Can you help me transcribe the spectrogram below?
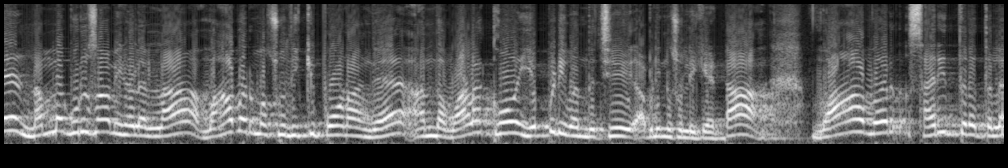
ஏன் நம்ம குருசாமிகள் எல்லாம் வாவர் மசூதிக்கு போனாங்க? அந்த வழக்கம் எப்படி வந்துச்சு அப்படின்னு சொல்லி கேட்டா வாவர் சரித்திரத்துல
